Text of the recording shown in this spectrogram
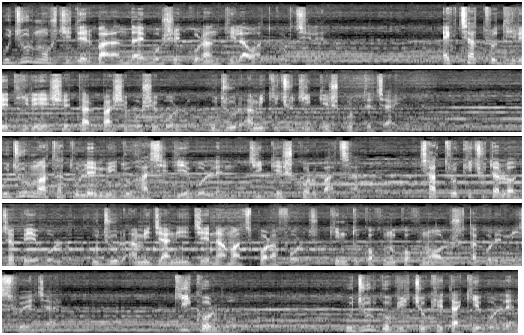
হুজুর মসজিদের বারান্দায় বসে কোরআন তিলাওয়াত করছিলেন। এক ছাত্র ধীরে ধীরে এসে তার পাশে বসে বলল, হুজুর, আমি কিছু জিজ্ঞেস করতে চাই। হুজুর মাথা তুলে মৃদু হাসি দিয়ে বললেন, জিজ্ঞেস কর বাছা। ছাত্র কিছুটা লজ্জা পেয়ে বলল, হুজুর, আমি জানি যে নামাজ পড়া ফরজ, কিন্তু কখনো কখনো অলসতা করে মিস হয়ে যায়। কি করব? হুজুর গভীর চোখে তাকিয়ে বললেন,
